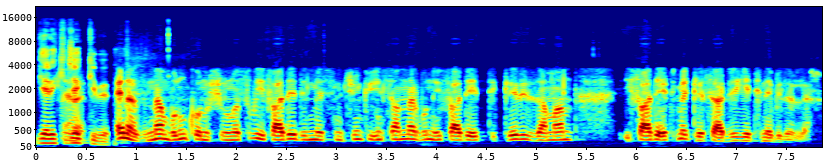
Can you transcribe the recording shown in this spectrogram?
gerekecek Evet. gibi. En azından bunun konuşulması ve ifade edilmesini. Çünkü insanlar bunu ifade ettikleri zaman ifade etmekle sadece yetinebilirler.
